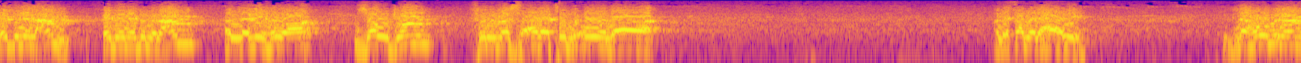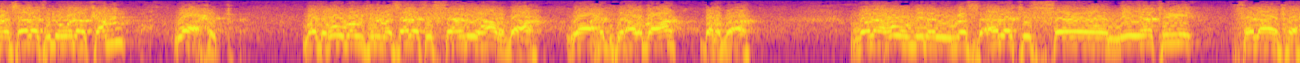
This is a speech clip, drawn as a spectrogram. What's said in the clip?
ابن العم ابن ابن العم الذي هو زوج في المسألة الأولى. اللي قبل هذه له من المسألة الأولى كم؟ واحد. مضروبا في المسألة الثانية أربعة. واحد في أربعة بأربعة. وله من المسألة الثانية ثلاثة.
